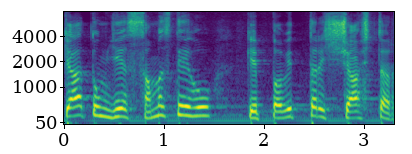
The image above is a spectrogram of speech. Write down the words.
کیا تم یہ سمجھتے ہو کہ پوتر شاستر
